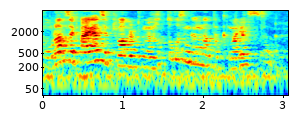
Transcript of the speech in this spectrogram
노란색 빨간색 조합을 보면 핫도그 생각난다 그 말이었어요.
